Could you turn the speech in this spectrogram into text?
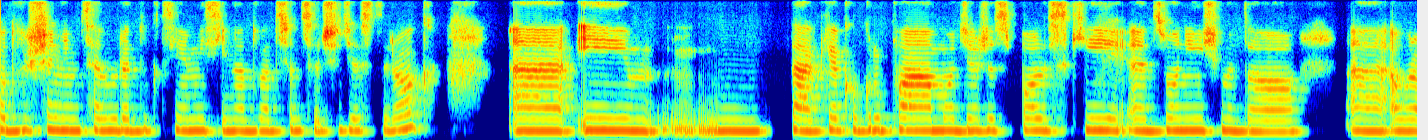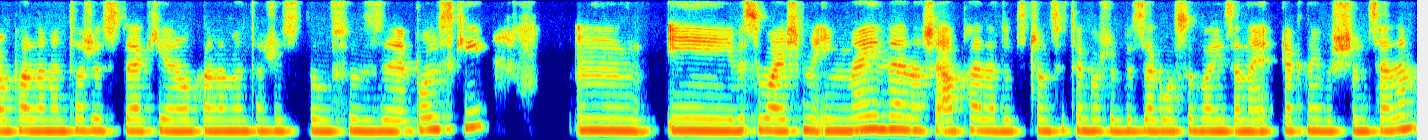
podwyższeniem celu redukcji emisji na 2030 rok. E, I mm, tak, jako grupa młodzieży z Polski e, dzwoniliśmy do europarlamentarzystek i europarlamentarzystów z Polski mm, i wysyłaliśmy im maile, nasze apele dotyczące tego, żeby zagłosowali za jak najwyższym celem.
